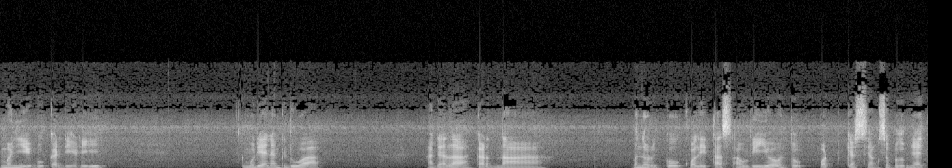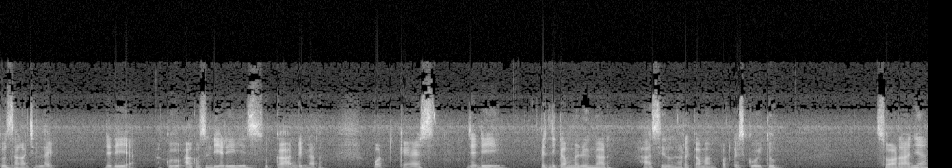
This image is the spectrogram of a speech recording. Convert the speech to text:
menyibukkan diri. Kemudian yang kedua adalah karena menurutku kualitas audio untuk podcast yang sebelumnya itu sangat jelek. Jadi aku aku sendiri suka dengar podcast. Jadi ketika mendengar hasil rekaman podcastku itu suaranya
